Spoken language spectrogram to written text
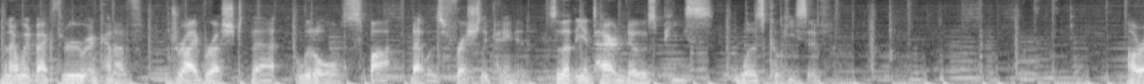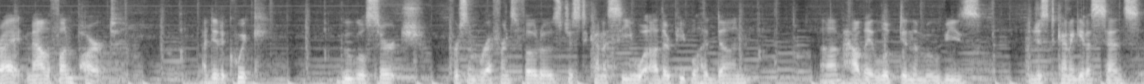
Then I went back through and kind of dry brushed that little spot that was freshly painted so that the entire nose piece was cohesive. All right, now the fun part. I did a quick Google search for some reference photos just to kind of see what other people had done, um, how they looked in the movies, and just to kind of get a sense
